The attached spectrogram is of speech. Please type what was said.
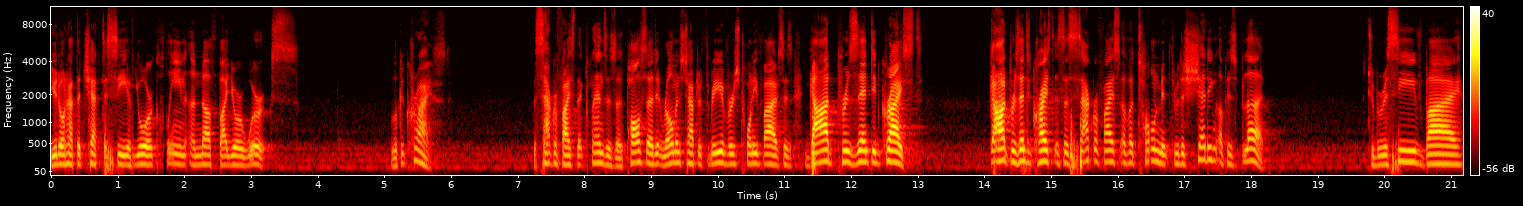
You don't have to check to see if you're clean enough by your works. Look at Christ. The sacrifice that cleanses us. Paul said in Romans chapter 3, verse 25 says, God presented Christ God presented Christ as a sacrifice of atonement through the shedding of his blood to be received by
